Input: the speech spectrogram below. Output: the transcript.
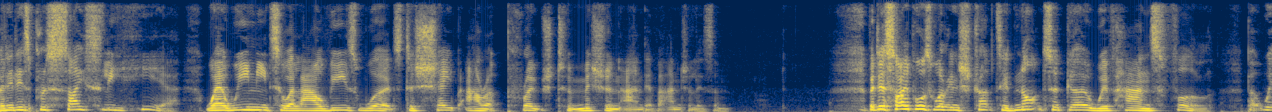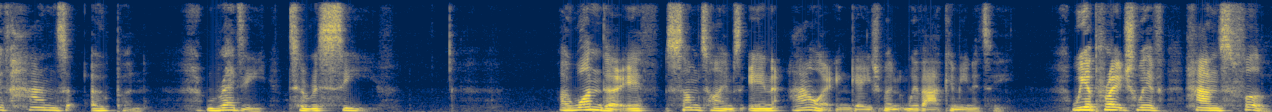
But it is precisely here where we need to allow these words to shape our approach to mission and evangelism. The disciples were instructed not to go with hands full, but with hands open, ready to receive. I wonder if sometimes in our engagement with our community, we approach with hands full,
